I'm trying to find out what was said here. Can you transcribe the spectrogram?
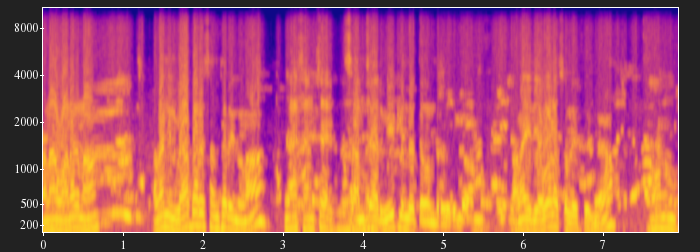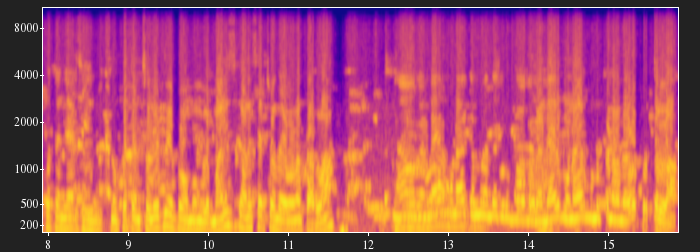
அண்ணா வணக்கண்ணா அண்ணா நீங்க வியாபார சம்சாரிங்களா நான் சம்சாரி சம்சார் வீட்டுல இருந்து வந்துருக்கீங்க. ஆனா இது எவ்வளவு சொல்லிருக்கீங்க நான் முப்பத்தஞ்சாயிரம் முப்பத்தஞ்சு சொல்லிட்டு இப்போ உங்களுக்கு மனசுக்கு அனுசரிச்சு வந்தா எவ்வளவு தரலாம்? நான் ஒரு ரெண்டாயிரம் மூணாயிரம் கம்மி வந்தா கொடுப்போம் ரெண்டாயிரம் மூணாயிரம் முன்னூத்தி வந்தா கூட கொடுத்துடலாம்.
